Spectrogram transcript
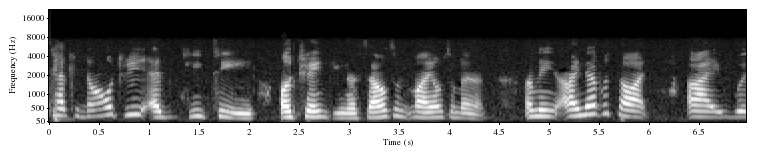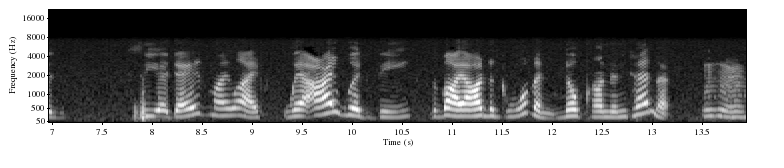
technology and GT are changing a thousand miles a minute. I mean, I never thought I would see a day in my life where I would be the bionic woman, no pun intended. Mm-hmm.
